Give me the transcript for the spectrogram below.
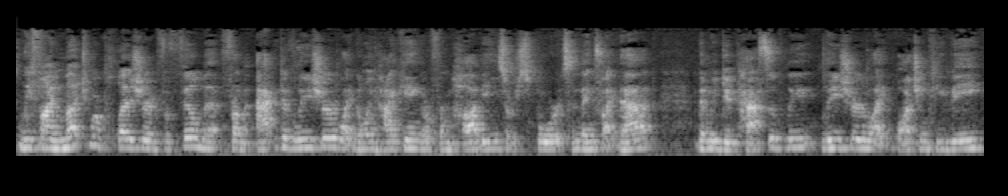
we find much more pleasure and fulfillment from active leisure, like going hiking, or from hobbies or sports and things like that, than we do passive le- leisure, like watching TV.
